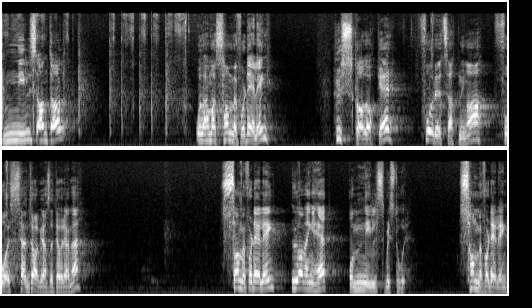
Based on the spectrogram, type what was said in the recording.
Nils antall. Og de har samme fordeling. Husker dere forutsetninga for sentralgrenseteoremet? Samme fordeling, uavhengighet, og Nils blir stor. Samme fordeling.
